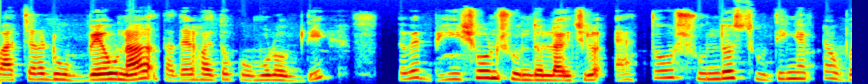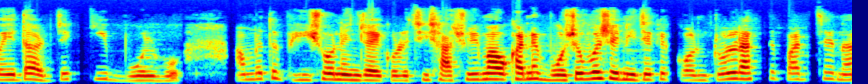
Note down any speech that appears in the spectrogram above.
বাচ্চারা ডুববেও না, তাদের হয়তো কোমর অবধি। তবে ভীষণ সুন্দর লাগছিল। এত সুন্দর সুদিং একটা ওয়েদার যে কি বলব? আমরা তো ভীষণ এনজয় করেছি। শাশুড়ি মা ওখানে বসে বসে নিজেকে কন্ট্রোল রাখতে পারছে না।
